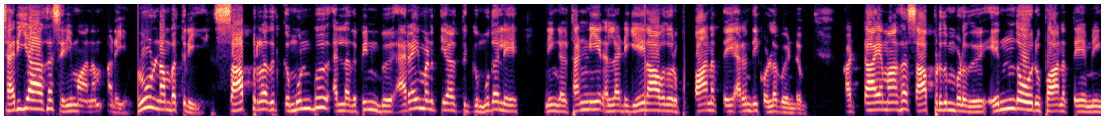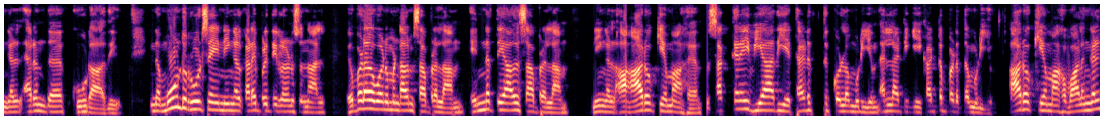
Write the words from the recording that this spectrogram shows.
சரியாக செரிமானம் அடையும். ரூல் நம்பர் த்ரீ சாப்பிட்றதற்கு முன்பு அல்லது பின்பு அரை மணித்தியாலத்துக்கு முதலே நீங்கள் தண்ணீர் அல்லாட்டி ஏதாவது ஒரு பானத்தை அருந்திக் கொள்ள வேண்டும். கட்டாயமாக சாப்பிடும் பொழுது எந்த ஒரு பானத்தையும் நீங்கள் அருந்த கூடாது. இந்த மூன்று ரூல்ஸை நீங்கள் கடைபிடித்தீர்கள்னு சொன்னால் எவ்வளவு வேணுமென்றாலும் சாப்பிடலாம் என்னத்தையாவது சாப்பிடலாம். நீங்கள் ஆரோக்கியமாக சர்க்கரை வியாதியை தடுத்து கொள்ள முடியும் எல்லாட்டிக்கு கட்டுப்படுத்த முடியும். ஆரோக்கியமாக வாழுங்கள்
